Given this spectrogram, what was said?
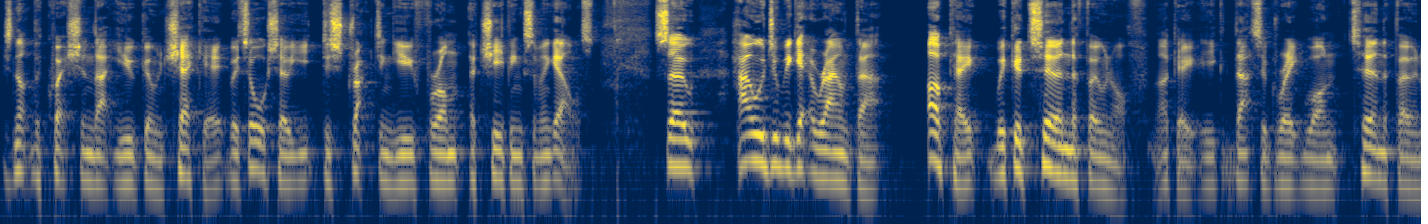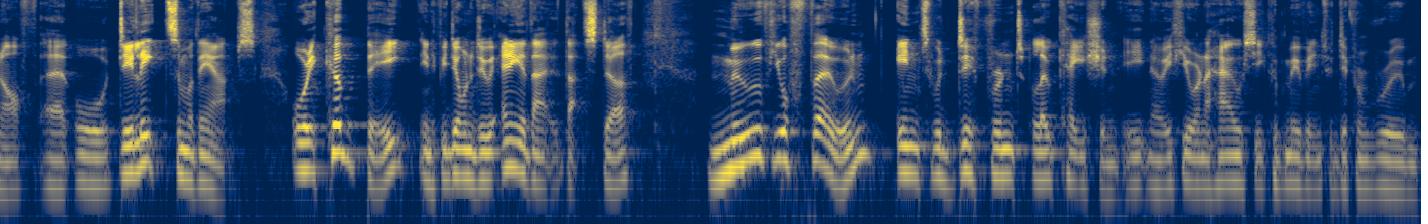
It's not the question that you go and check it, but it's also distracting you from achieving something else. So, how do we get around that? Okay, we could turn the phone off. Okay, that's a great one. Turn the phone off uh, or delete some of the apps. Or it could be, and if you don't want to do any of that, that stuff, move your phone into a different location. You know, if you're in a house, you could move it into a different room.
